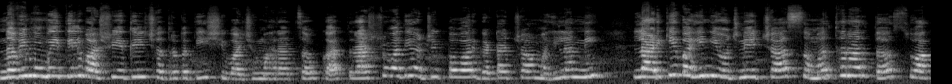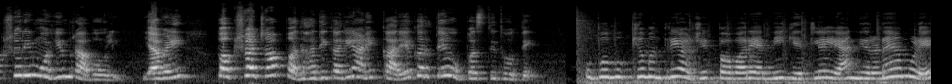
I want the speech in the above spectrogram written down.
नवी मुंबईतील वाशी येथील छत्रपती शिवाजी महाराज चौकात राष्ट्रवादी अजित पवार गटाच्या महिलांनी लाडकी बहीण योजनेच्या समर्थनार्थ स्वाक्षरी मोहीम राबवली. यावेळी पक्षाच्या पदाधिकारी आणि कार्यकर्ते उपस्थित होते. उपमुख्यमंत्री अजित पवार यांनी घेतलेल्या निर्णयामुळे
